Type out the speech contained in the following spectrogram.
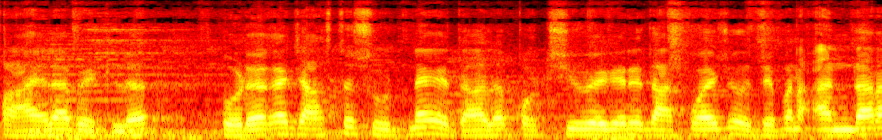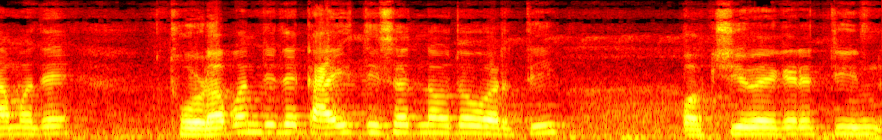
पाहायला भेटलं. थोडं काय जास्त शूट नाही घेता आलं पक्षी वगैरे दाखवायचे होते. पण अंधारामध्ये थोडं पण तिथे काहीच दिसत नव्हतं वरती. पक्षी वगैरे तीन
